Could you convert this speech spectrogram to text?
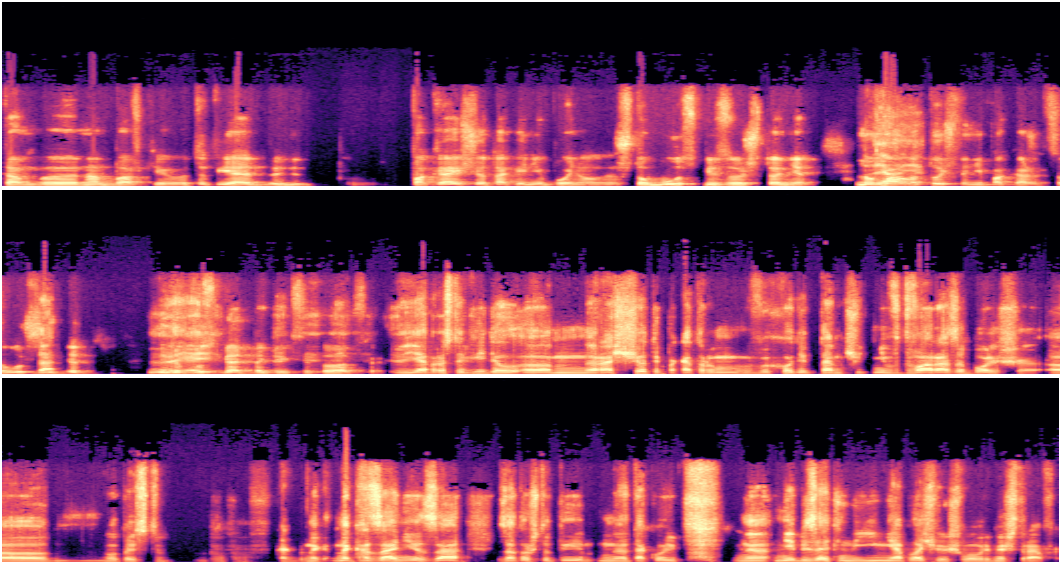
там э, надбавки, вот это я э, пока еще так и не понял, что будут списывать, что нет. Но я, мало я... точно не покажется. Лучше да. Не допускать таких ситуаций. Я просто видел э, расчеты, по которым выходит там чуть не в два раза больше. Э, ну, то есть как бы наказание за, за то, что ты такой э, необязательный и не оплачиваешь вовремя штрафы.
